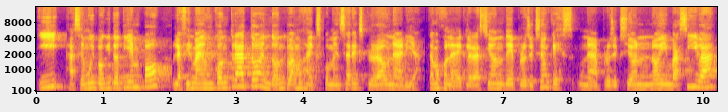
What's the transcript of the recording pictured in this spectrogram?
y hace muy poquito tiempo la firma de un contrato en donde vamos a comenzar a explorar un área. Estamos con la declaración de proyección, que es una proyección no invasiva,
